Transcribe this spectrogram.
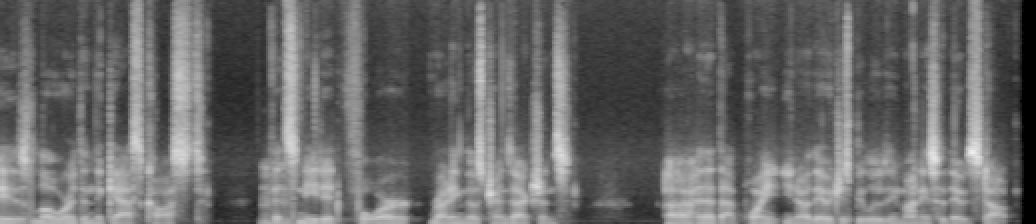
is lower than the gas cost that's needed for running those transactions. Uh, and at that point, you know, they would just be losing money, so they would stop.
